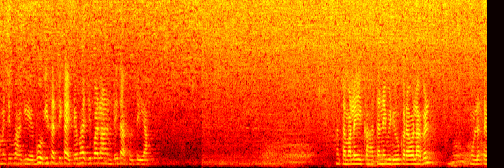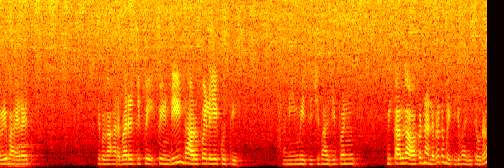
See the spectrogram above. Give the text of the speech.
म्हणजे भागी आहे भोगीसाठी काय काय भाजीपाला आणले दाखवते या. आता मला एका हाताने व्हिडिओ करावा लागेल. मुलं सगळी बाहेर आहेत. ते बघा हरभऱ्याची पे पेंडी दहा रुपयाला एक होती. आणि मेथीची भाजी पण मी काल गावाकडून आणलं बरं का मेथीची भाजी तेवढं.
